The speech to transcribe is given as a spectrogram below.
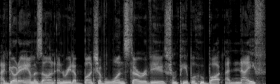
I'd go to Amazon and read a bunch of one star reviews from people who bought a knife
